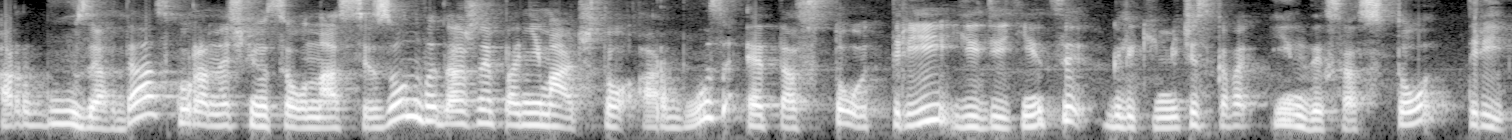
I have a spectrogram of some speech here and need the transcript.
арбузах. Да, скоро начнется у нас сезон, вы должны понимать, что арбуз это 103 единицы гликемического индекса, 103.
